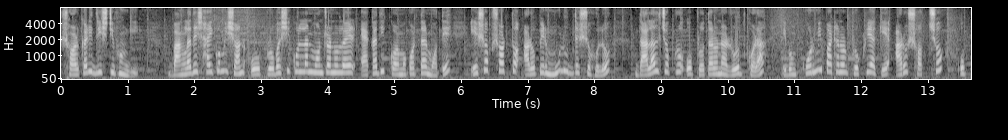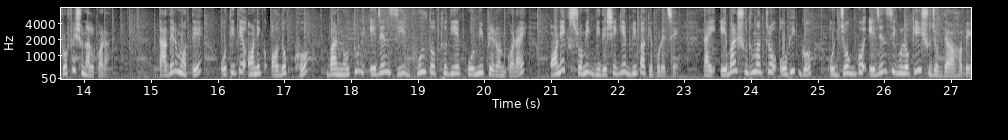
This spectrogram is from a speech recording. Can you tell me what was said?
সরকারি দৃষ্টিভঙ্গি। বাংলাদেশ হাইকমিশন ও প্রবাসী কল্যাণ মন্ত্রণালয়ের একাধিক কর্মকর্তার মতে, এসব শর্ত আরোপের মূল উদ্দেশ্য হল দালাল চক্র ও প্রতারণা রোধ করা এবং কর্মী পাঠানোর প্রক্রিয়াকে আরও স্বচ্ছ ও প্রফেশনাল করা। তাদের মতে, অতীতে অনেক অদক্ষ বা নতুন এজেন্সি ভুল তথ্য দিয়ে কর্মী প্রেরণ করায় অনেক শ্রমিক বিদেশে গিয়ে বিপাকে পড়েছে। তাই এবার শুধুমাত্র অভিজ্ঞ ও যোগ্য এজেন্সিগুলোকেই সুযোগ দেওয়া হবে।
